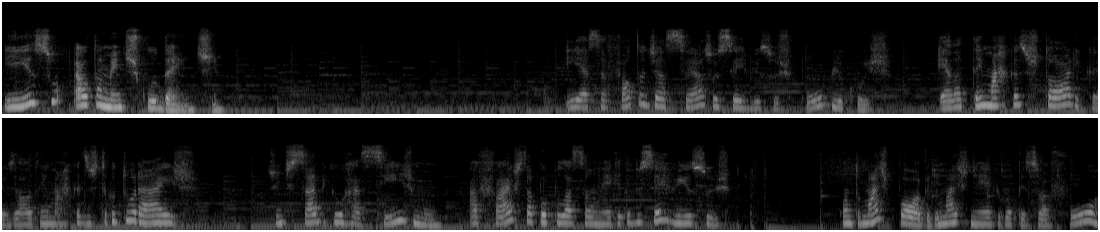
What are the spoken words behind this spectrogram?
E isso é altamente excludente. E essa falta de acesso aos serviços públicos, ela tem marcas históricas, ela tem marcas estruturais. A gente sabe que o racismo afasta a população negra dos serviços. Quanto mais pobre, mais negro a pessoa for,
